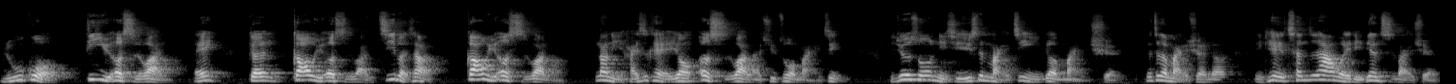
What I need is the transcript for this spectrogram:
如果低于二十万，诶，跟高于二十万，基本上高于二十万了，那你还是可以用二十万来去做买进。也就是说，你其实是买进一个买权。那这个买权呢，你可以称之它为锂电池买权。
